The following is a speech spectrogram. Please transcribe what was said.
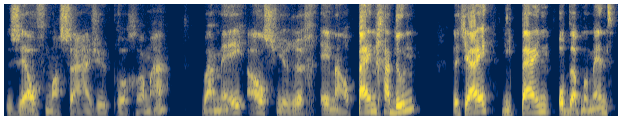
zelfmassageprogramma. Waarmee als je rug eenmaal pijn gaat doen, dat jij die pijn op dat moment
